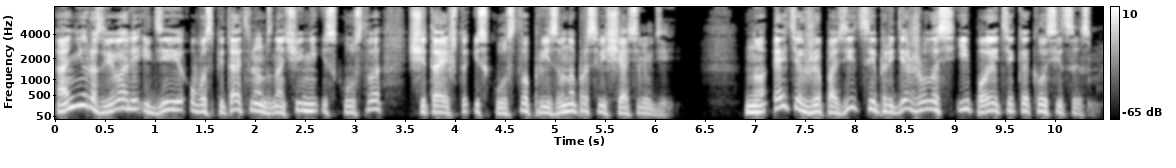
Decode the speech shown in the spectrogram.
Они развивали идею о воспитательном значении искусства, считая, что искусство призвано просвещать людей. Но этих же позиций придерживалась и поэтика классицизма.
